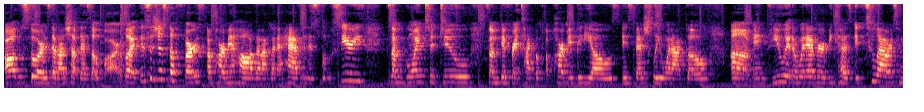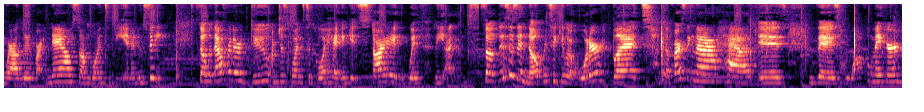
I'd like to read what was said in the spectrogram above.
all the stores that I shopped at so far. But this is just the first apartment haul that I'm gonna have in this little series because I'm going to do some different type of apartment videos, especially when I go um, and view it or whatever because it's two hours from where I live right now. So I'm going to be in a new city. So without further ado, I'm just going to go ahead and get started with the items. So this is in no particular order, but the first thing that I have is this waffle maker.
